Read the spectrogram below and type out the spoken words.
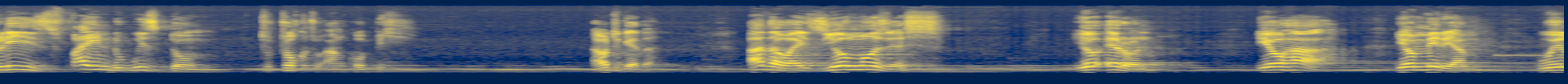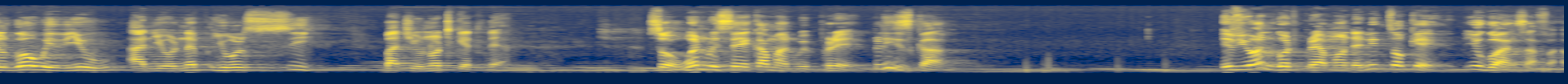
please find wisdom to talk to Uncle B. All together. Otherwise, your Moses, your Aaron, your Hur, your Miriam will go with you and you'll ne- you will see, but you'll not get there. So when we say come and we pray, please come. If you want to go to prayer mountain, it's okay. You go and suffer.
